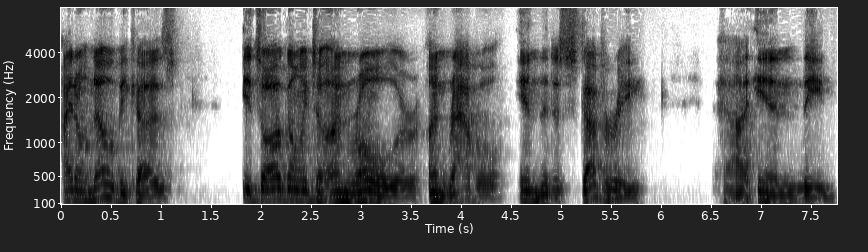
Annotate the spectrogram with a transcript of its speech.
i don't know because it's all going to unroll or unravel in the discovery uh, in the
